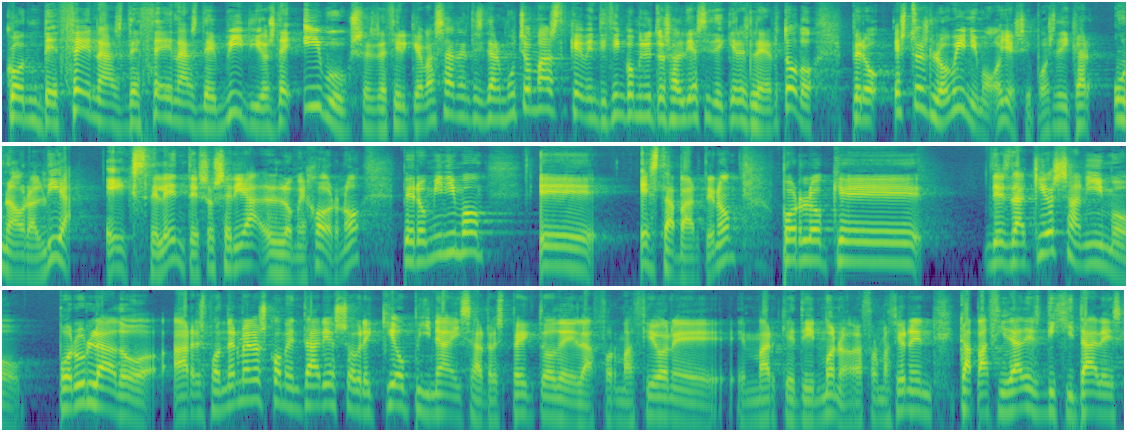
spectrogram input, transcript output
con decenas, decenas de vídeos, de ebooks, es decir, que vas a necesitar mucho más que 25 minutos al día si te quieres leer todo, pero esto es lo mínimo. Oye, si puedes dedicar una hora al día, excelente, eso sería lo mejor, ¿no? Pero mínimo eh, esta parte, ¿no? Por lo que desde aquí os animo, por un lado, a responderme en los comentarios sobre qué opináis al respecto de la formación eh, en marketing, bueno, la formación en capacidades digitales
